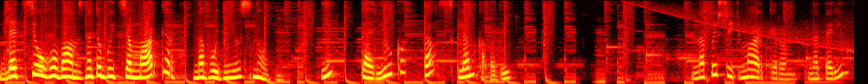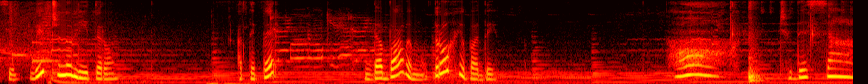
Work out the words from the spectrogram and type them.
Для цього вам знадобиться маркер на водній основі і тарілка та склянка води. Напишіть маркером на тарілці вивчену літеру. А тепер додамо трохи води. Чудеса!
